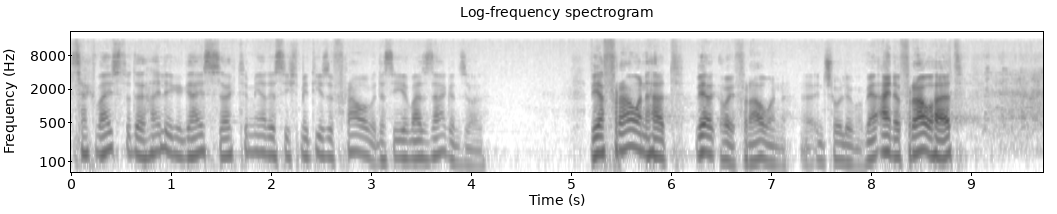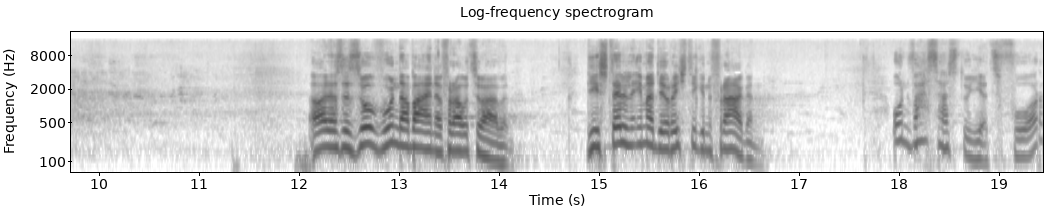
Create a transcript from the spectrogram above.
Ich sage, weißt du, der Heilige Geist sagte mir, dass ich mit dieser Frau, dass ich ihr was sagen soll. Wer Frauen hat, wer, oh, Frauen, äh, Entschuldigung, wer eine Frau hat, oh, das ist so wunderbar, eine Frau zu haben. Die stellen immer die richtigen Fragen. Und was hast du jetzt vor?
